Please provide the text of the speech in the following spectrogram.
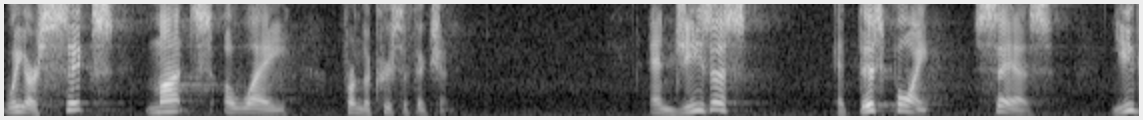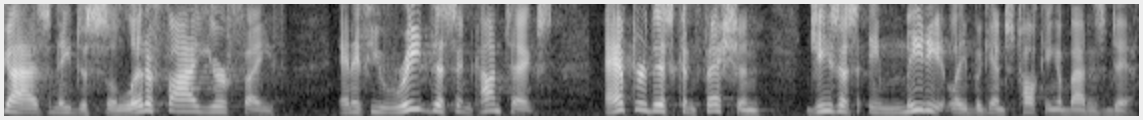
we are six months away from the crucifixion. And Jesus, at this point, says, You guys need to solidify your faith. And if you read this in context, after this confession, Jesus immediately begins talking about his death.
